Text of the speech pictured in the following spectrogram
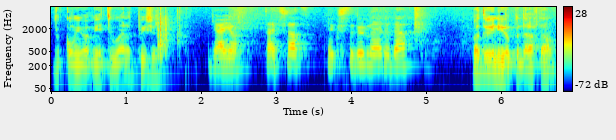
Dan kom je wat meer toe aan het puzzelen. Ja joh, tijd zat. Niks te doen de hele dag. Wat doe je nu op een dag dan?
